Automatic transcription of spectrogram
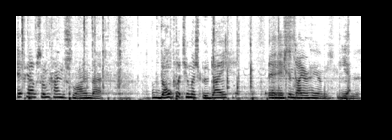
If you have some kind of slime that Don't put too much food dye, it, your it can dye your hands, Yeah. it,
